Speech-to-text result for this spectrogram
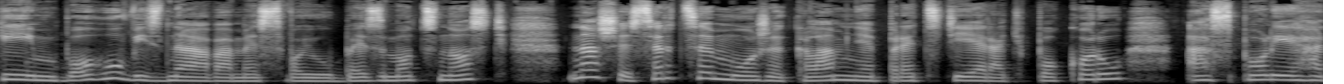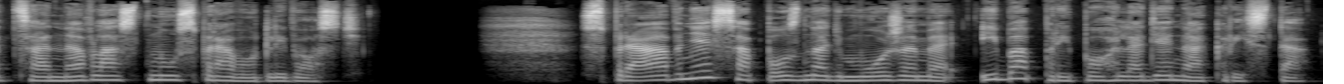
Kým Bohu vyznávame svoju bezmocnosť, naše srdce môže klamne predstierať pokoru a spoliehať sa na vlastnú spravodlivosť. Správne sa poznať môžeme iba pri pohľade na Krista –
